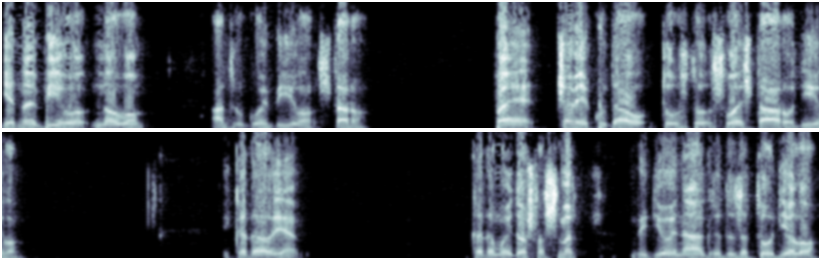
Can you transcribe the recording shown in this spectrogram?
Jedno je bilo novo, a drugo je bilo staro. Pa je čovjeku dao to sto, svoje staro odijelo. I kada, je, kada mu je došla smrt, vidio je nagradu za to djelo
